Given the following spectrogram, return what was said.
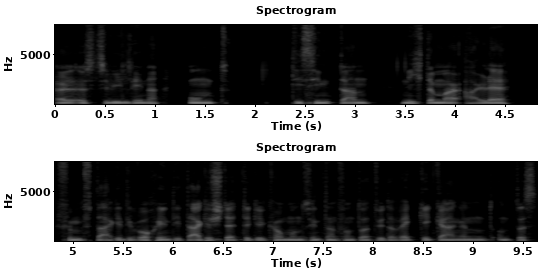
äh, als Zivildiener. Und die sind dann nicht einmal alle fünf Tage die Woche in die Tagesstätte gekommen und sind dann von dort wieder weggegangen. Und, und das,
